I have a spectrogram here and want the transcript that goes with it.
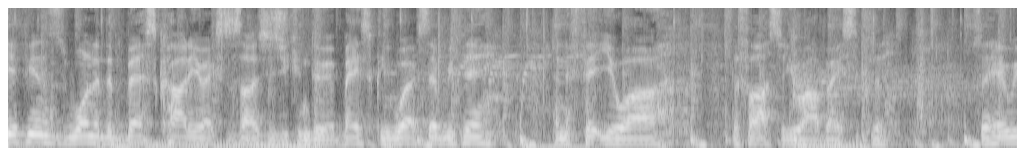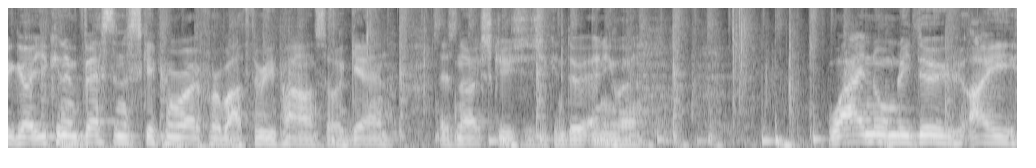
Skipping is one of the best cardio exercises you can do. It basically works everything, and the fit you are, the faster you are, basically. So here we go. You can invest in a skipping rope for about three pounds. So again, there's no excuses. You can do it anyway. What I normally do, I,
